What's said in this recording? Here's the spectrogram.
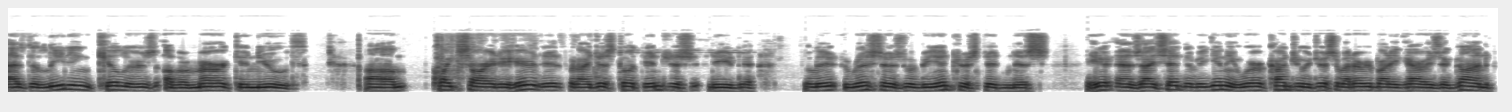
as the leading killers of American youth. Um, quite sorry to hear this, but I just thought the, interest, the, the listeners would be interested in this here, as I said in the beginning, we're a country where just about everybody carries a gun,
